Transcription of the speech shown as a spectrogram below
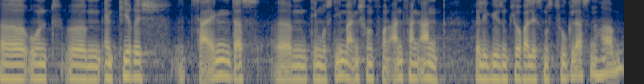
äh, und ähm, empirisch zeigen, dass ähm, die Muslime eigentlich schon von Anfang an religiösen Pluralismus zugelassen haben.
